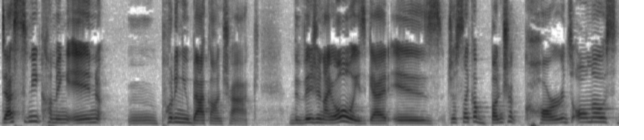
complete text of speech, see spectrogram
destiny coming in, mm, putting you back on track the vision I always get is just like a bunch of cards almost.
